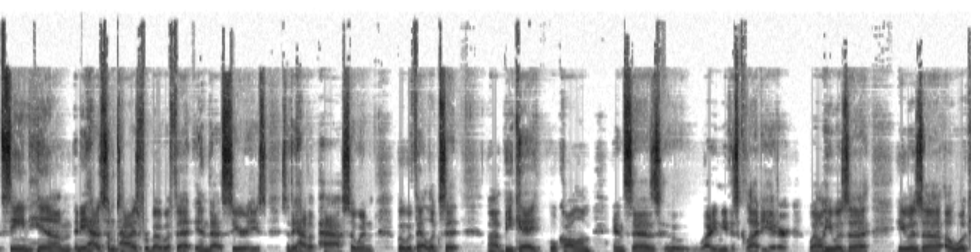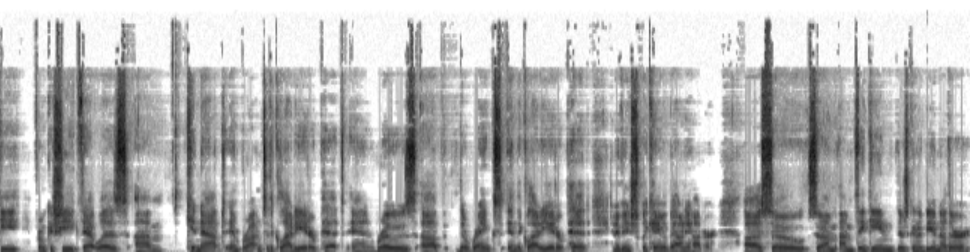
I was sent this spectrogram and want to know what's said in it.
seeing him, and he has some ties for Boba Fett in that series, so they have a past. So when Boba Fett looks at uh, BK, we'll call him, and says, "Why do you need this gladiator?" Well, he was a he was a, a Wookiee from Kashyyyk that was um, kidnapped and brought into the gladiator pit and rose up the ranks in the gladiator pit and eventually became a bounty hunter. Uh, so, so I'm, I'm thinking there's going to be another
